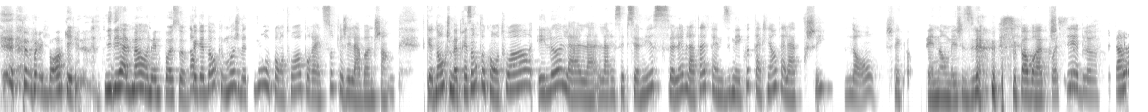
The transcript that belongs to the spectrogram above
oui, bon, OK. Idéalement, on n'aime pas ça. Fait que donc, moi, je vais toujours au comptoir pour être sûre que j'ai la bonne chambre. que donc, je me présente au comptoir et là, la, réceptionniste se lève la tête et elle me dit Mais écoute, ta cliente, elle a accouché. Non. Je fais comme Ben non, mais dis là, je ne peux pas avoir accouché. possible. Alors là,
